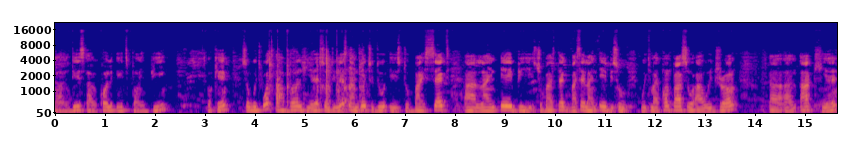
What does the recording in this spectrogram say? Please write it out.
And this i will call it point b. Okay? So with what i've done here so the next thing i'm going to do is to bisect uh, line ab to bisect bisect line ab so with my compass so i will draw uh, an arc here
